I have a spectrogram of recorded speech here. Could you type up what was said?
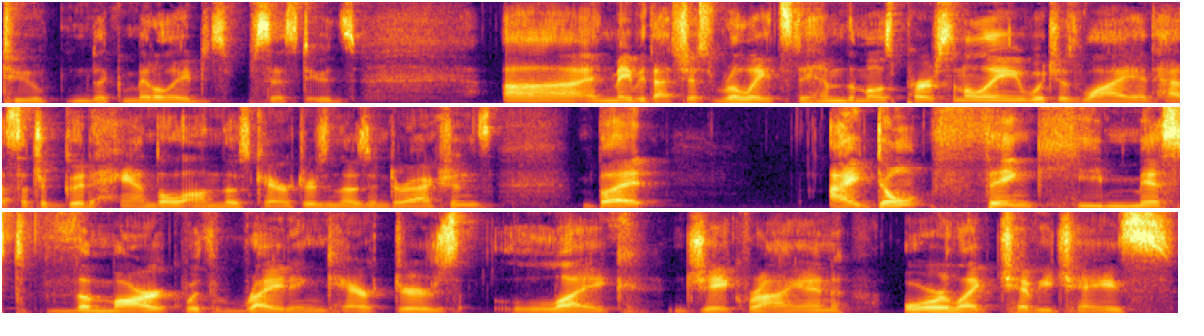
two like middle-aged cis dudes. Uh, and maybe that just relates to him the most personally, which is why it has such a good handle on those characters and those interactions. But I don't think he missed the mark with writing characters like Jake Ryan or like Chevy Chase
